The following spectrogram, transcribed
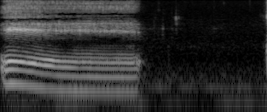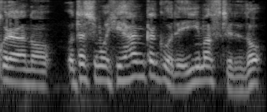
えーこれはあの、私も批判覚悟で言いますけれど、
